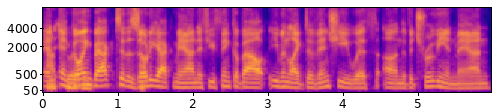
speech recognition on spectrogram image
And and going back to the zodiac man, if you think about even like Da Vinci with um, the Vitruvian man,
